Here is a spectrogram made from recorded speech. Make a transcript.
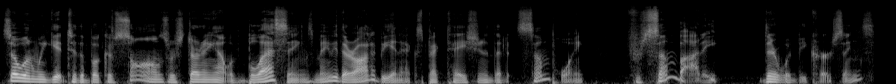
So when we get to the book of Psalms, we're starting out with blessings. Maybe there ought to be an expectation that at some point, for somebody, there would be cursings.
